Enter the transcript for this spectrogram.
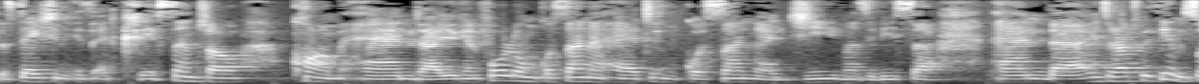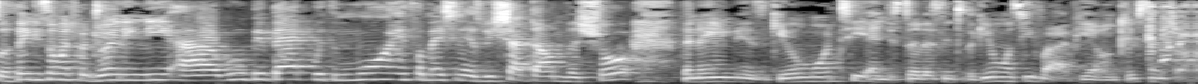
the station is at cliffcentral.com and uh, you can follow Nkosana at Nkosana G Mazibisa and uh, interact with him. So thank you so much for joining me. Uh, we'll be back with more information as we shut down the show. The name is Gilmore T and you're still listening to the Gilmore T vibe here on Cliff Central.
